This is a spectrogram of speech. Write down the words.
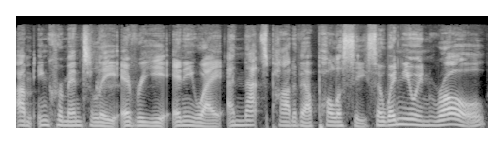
um, incrementally every year anyway, and that's part of our policy. So when you enroll,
